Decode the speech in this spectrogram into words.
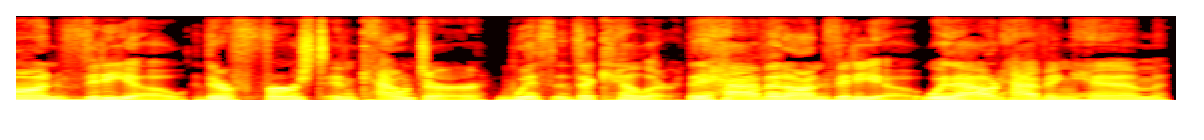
on video their first encounter with the killer. They have it on video without having him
